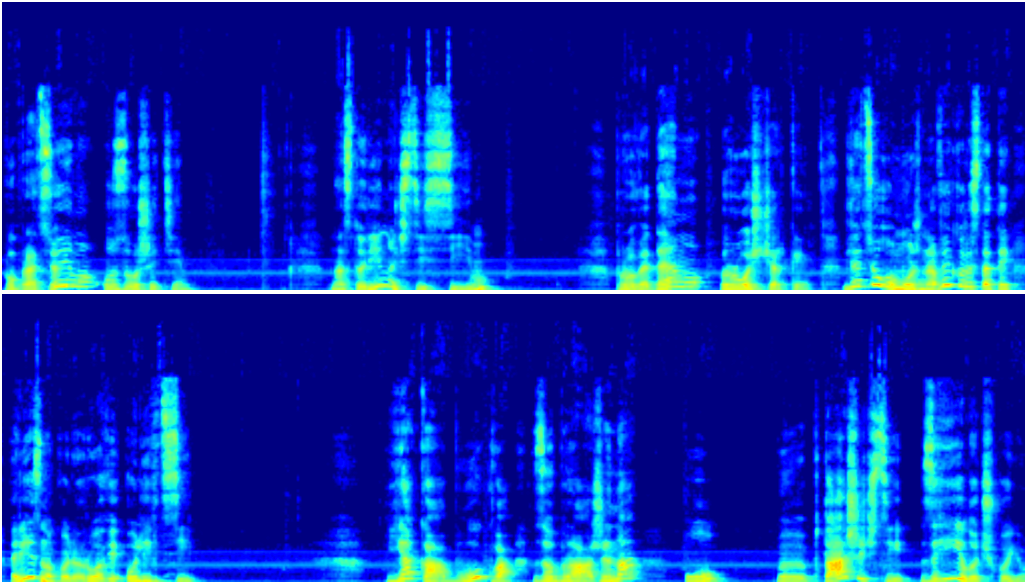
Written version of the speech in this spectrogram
Попрацюємо у зошиті. На сторіночці 7 проведемо розчерки. Для цього можна використати різнокольорові олівці. Яка буква зображена у е, пташечці з гілочкою?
